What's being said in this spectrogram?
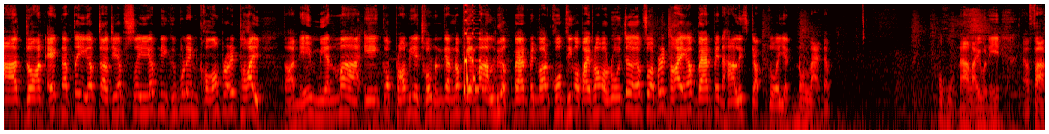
อาร์ดอนเอ็กนัตตี้ครับจาก GFC ครับนี่คือผู้เล่นของประเทศไทย ตอนนี้เมียนมาเองก็พร้อมที่จะชนเหมือนกันครับเมียนมาเลือกแบนเป็นมอสโคมทิ้งออกไปพร้อมกับโรเจอร์ครับส่วนประเทศไทยครับแบนเป็นฮาริสกับตัวอย่างโนแลนด์ครับโอ้โหน่าไลค์วันนี้นะฝาก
